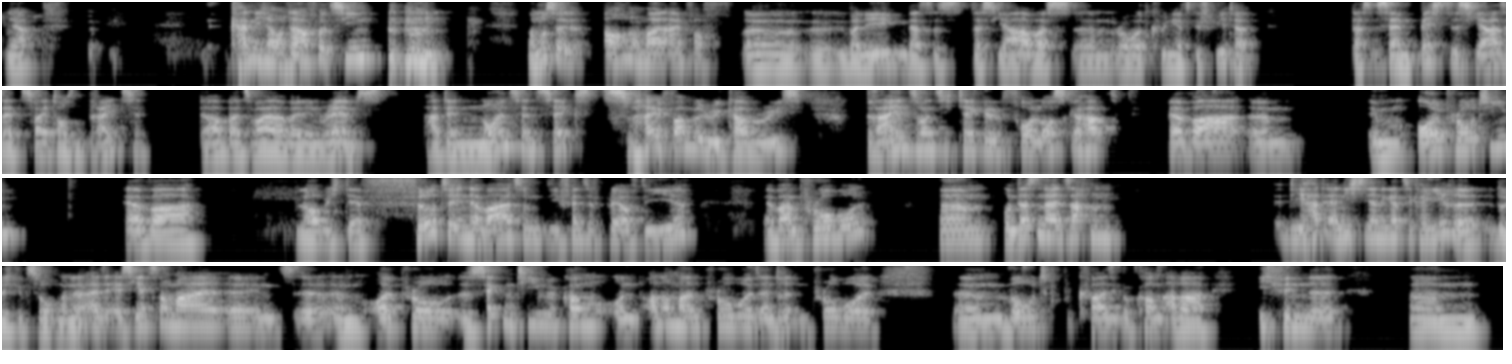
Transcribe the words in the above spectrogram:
Ja, kann ich auch nachvollziehen. Man muss ja auch nochmal einfach äh, überlegen, dass es das Jahr, was ähm, Robert Quinn jetzt gespielt hat, das ist sein bestes Jahr seit 2013. Damals war er bei den Rams. Hat er 19 Sacks, zwei Fumble Recoveries, 23 Tackle for Loss gehabt. Er war ähm, im All-Pro-Team. Er war, glaube ich, der vierte in der Wahl zum Defensive Player of the Year. Er war im Pro Bowl. Ähm, und das sind halt Sachen, die hat er nicht seine ganze Karriere durchgezogen. Ne? Also er ist jetzt nochmal äh, ins äh, All-Pro Second Team gekommen und auch nochmal ein Pro Bowl, seinen dritten Pro Bowl ähm, Vote quasi bekommen. Aber ich finde, ähm,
